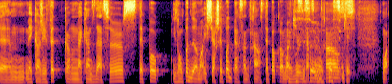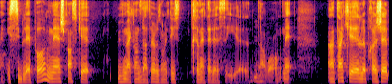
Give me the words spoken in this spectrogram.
Euh, mais quand j'ai fait comme ma candidature, c'était pas. Ils ont pas de Ils cherchaient pas de personnes trans. C'était pas comme on Ok, veut c'est une ça, personne ils ont pas- trans. ok. Ouais, ils ciblaient pas, mais je pense que vu ma candidature, ils ont été très intéressés euh, Mhm. d'avoir. Mais en tant que le projet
